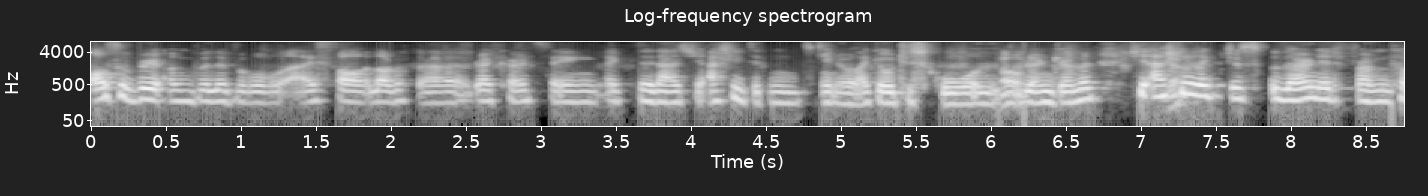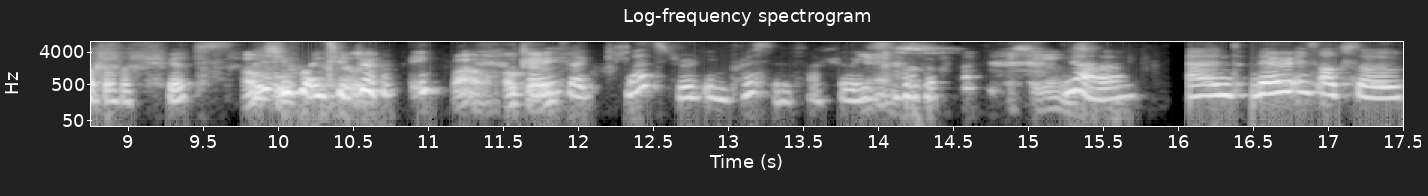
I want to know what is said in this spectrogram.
also very unbelievable. I saw a lot of uh, records saying like that she actually didn't, you know, like go to school and Oh. learn German. She actually like just learned it from a couple of trips Oh, she went to really? Germany. Wow. Okay. I was like, that's really impressive, actually. Yes. So, yes, yeah. And there is also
